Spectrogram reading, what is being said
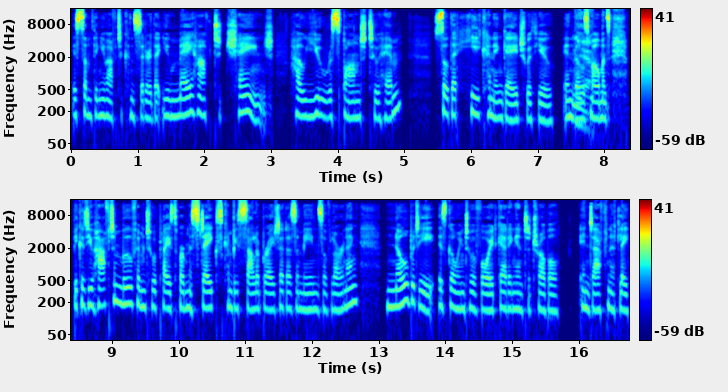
is something you have to consider that you may have to change how you respond to him so that he can engage with you in those Yeah. moments because you have to move him to a place where mistakes can be celebrated as a means of learning. Nobody is going to avoid getting into trouble indefinitely.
